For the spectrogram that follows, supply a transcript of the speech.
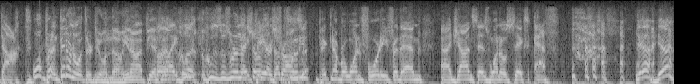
docked. Well, Brent, they don't know what they're doing though. You know, at PFF. But like, who's, look, who's, who's running that like show? Strong's Flutie? pick number 140 for them. Uh, John says 106 F. Yeah, yeah.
